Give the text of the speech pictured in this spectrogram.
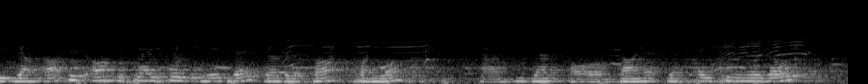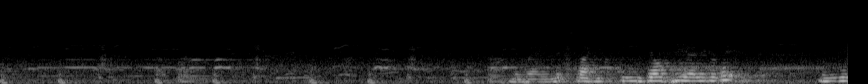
Young archers on display for you here today. Gaubil of France, 21, um, and Qixuan of China, just 18 years old. The rain looks like it's eased off here a little bit. And it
